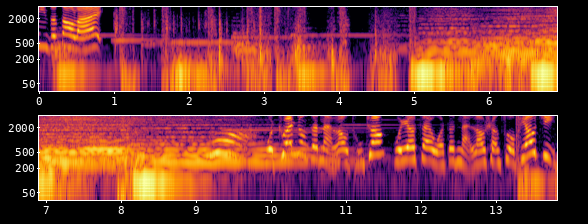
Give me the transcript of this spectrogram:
你的到来。哇，我专用的奶酪图章，我要在我的奶酪上做标记，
